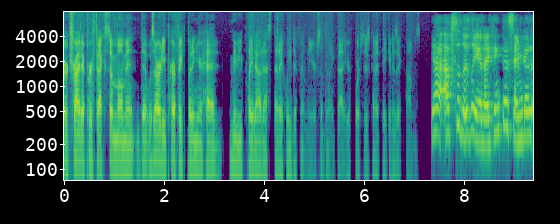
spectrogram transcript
or try to perfect some moment that was already perfect, but in your head maybe played out aesthetically differently or something like that. You're forced to just kind of take it as it comes. Yeah, absolutely. And I think the same goes,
